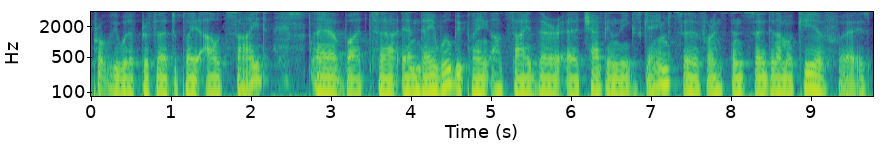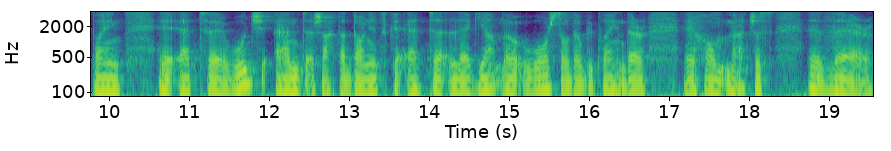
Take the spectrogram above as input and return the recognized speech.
probably would have preferred to play outside, but and they will be playing outside their Champion Leagues games. for instance, Dynamo Kiev is playing at Łódź and Shakhtar Donetsk at Legia Warsaw. They'll be playing their home matches there.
